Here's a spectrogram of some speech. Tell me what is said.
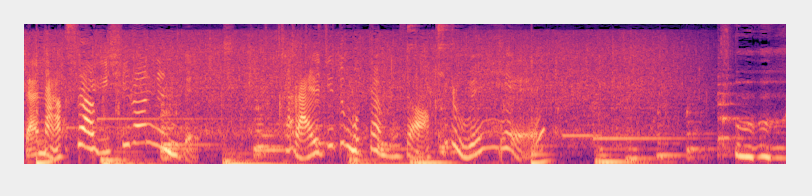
난 악수하기 싫었는데 잘 알지도 못하면서 악수를 왜 해? 어,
